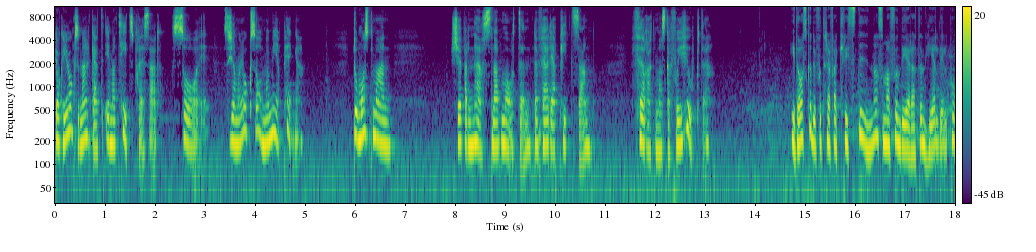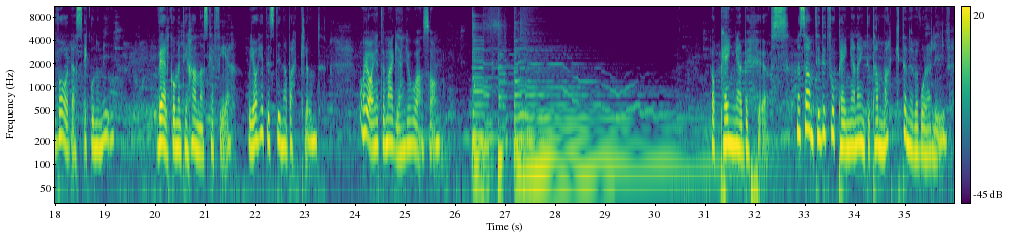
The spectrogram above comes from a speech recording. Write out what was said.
Jag kan ju också märka att är man tidspressad så, så gör man ju också av med mer pengar. Då måste man köpa den här snabbmaten, den färdiga pizzan, för att man ska få ihop det. Idag ska du få träffa Kristina som har funderat en hel del på vardagsekonomi. Välkommen till Hannas Café och jag heter Stina Backlund. Och jag heter Maggan Johansson. Ja, pengar behövs, men samtidigt får pengarna inte ta makten över våra liv.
